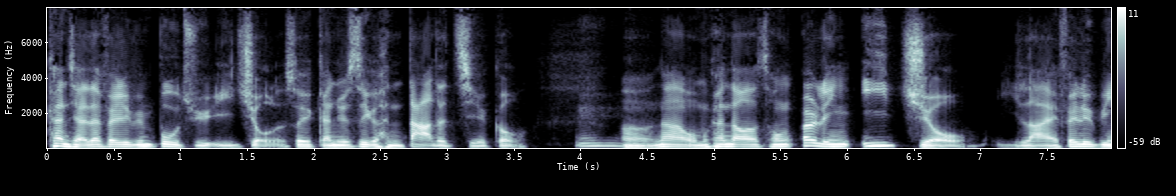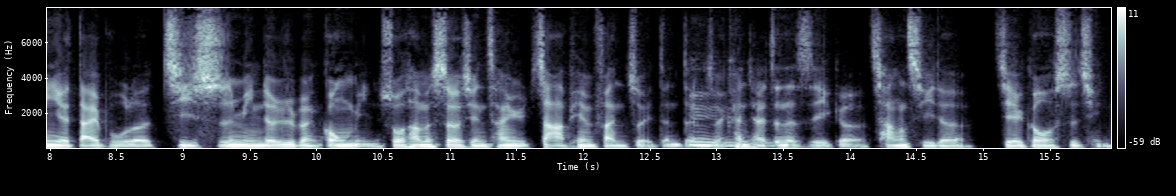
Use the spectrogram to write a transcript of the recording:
看起来在菲律宾布局已久了，所以感觉是一个很大的结构。嗯那我们看到从二零一九以来，菲律宾也逮捕了几十名的日本公民，说他们涉嫌参与诈骗犯罪等等，嗯、所以看起来真的是一个长期的结构事情。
